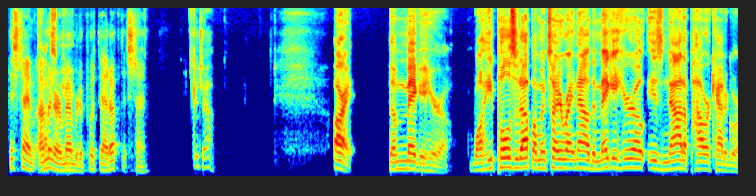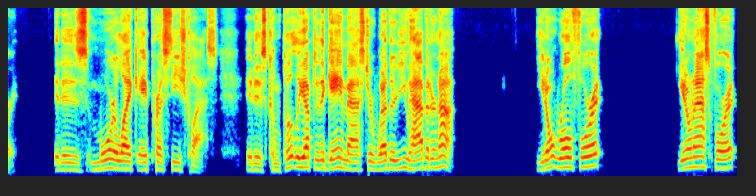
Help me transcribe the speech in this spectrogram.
This time, I'm going to remember to put that up this time. Good job. All right. The Mega Hero. While he pulls it up, I'm going to tell you right now the Mega Hero is not a power category. It is more like a prestige class. It is completely up to the game master whether you have it or not. You don't roll for it, you don't ask for it.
